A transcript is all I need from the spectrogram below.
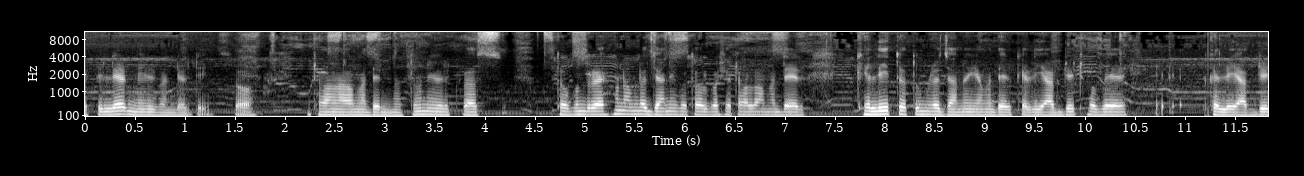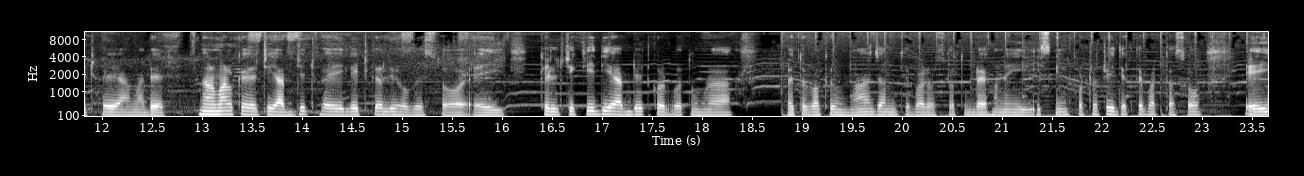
এপ্রিলের মেইল বান্ডেলটি সো এটা হলো আমাদের নতুন এলিট পাস তো বন্ধুরা, এখন আমরা জানি কথা বলব, সেটা হলো আমাদের খেলি তো তোমরা জানোই আমাদের খেলি আপডেট হবে খেলি আপডেট হয়ে আমাদের নর্মাল খেলিটি আপডেট হয়ে ইলিট খেলি হবে সো এই খেলিটি কী দিয়ে আপডেট করব তোমরা হয়তো বা কেউ না জানতে পারো তোমরা এখন এই স্ক্রিন ফটোটি দেখতে পারতাছো। এই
